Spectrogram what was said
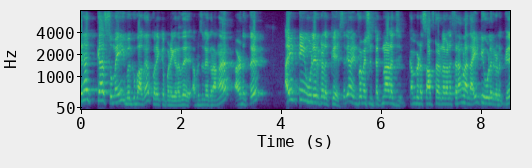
இணக்க சுமை வெகுவாக குறைக்கப்படுகிறது. அப்படி சொல்லியிருக்கிறாங்க. அடுத்து ஐடி ஊழியர்களுக்கு சரியா? இன்ஃபர்மேஷன் டெக்னாலஜி கம்ப்யூட்டர் சாஃப்ட்வேர்ல வேலை செய்றாங்களா? அந்த ஐடி ஊழியர்களுக்கு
